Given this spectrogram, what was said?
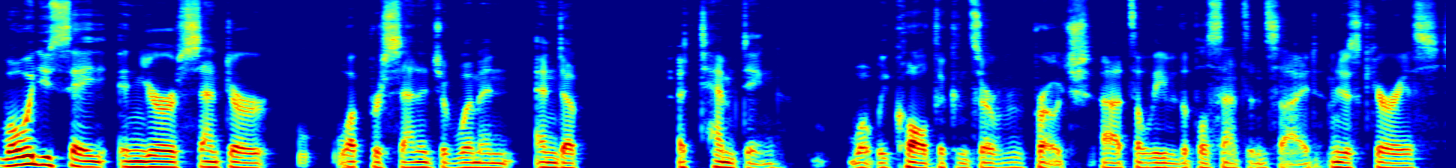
What would you say in your center? What percentage of women end up attempting what we call the conservative approach uh, to leave the placenta inside? I'm just curious.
